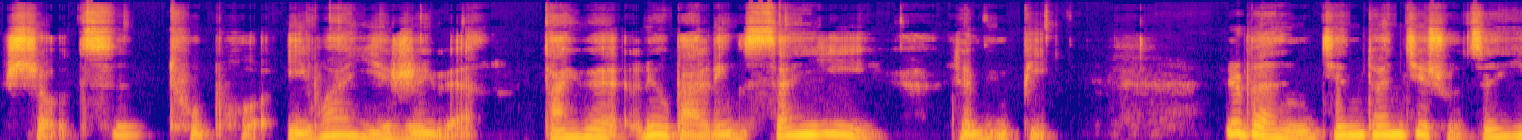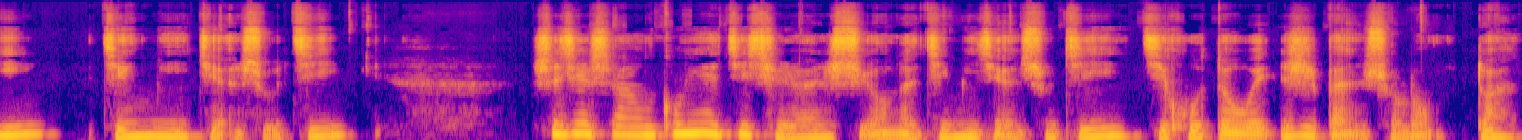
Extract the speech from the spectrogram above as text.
首次突破一万亿日元，大约六百零三亿人民币。日本尖端技术之一——精密减速机，世界上工业机器人使用的精密减速机几乎都为日本所垄断。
